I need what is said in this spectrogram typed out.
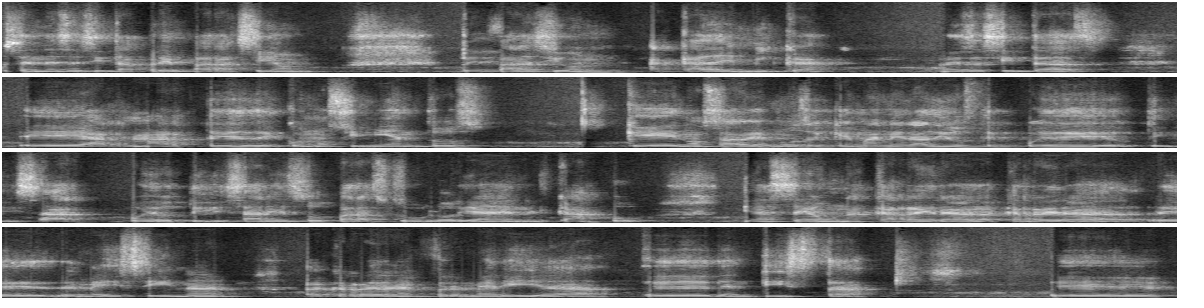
se necesita preparación, preparación académica, necesitas eh, armarte de conocimientos que no sabemos de qué manera Dios te puede utilizar, puede utilizar eso para su gloria en el campo, ya sea una carrera, la carrera eh, de medicina, la carrera de enfermería, eh, dentista. Eh,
